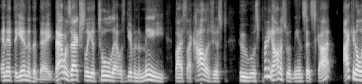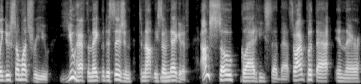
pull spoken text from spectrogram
and at the end of the day. That was actually a tool that was given to me by a psychologist who was pretty honest with me and said, Scott, I can only do so much for you. You have to make the decision to not be so mm-hmm. negative. I'm so glad he said that. So I put that in there.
